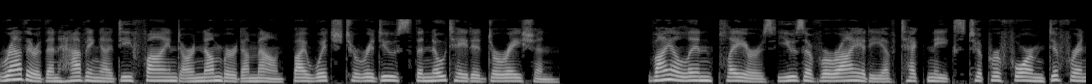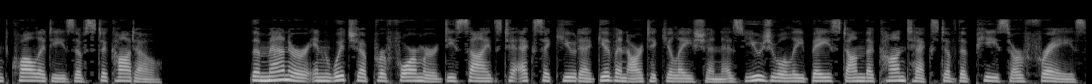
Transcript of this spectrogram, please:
rather than having a defined or numbered amount by which to reduce the notated duration. Violin players use a variety of techniques to perform different qualities of staccato. The manner in which a performer decides to execute a given articulation is usually based on the context of the piece or phrase,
